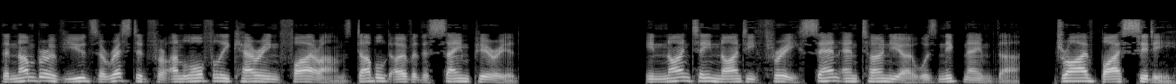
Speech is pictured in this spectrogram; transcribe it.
The number of youths arrested for unlawfully carrying firearms doubled over the same period. In 1993 San Antonio was nicknamed the «drive-by city»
